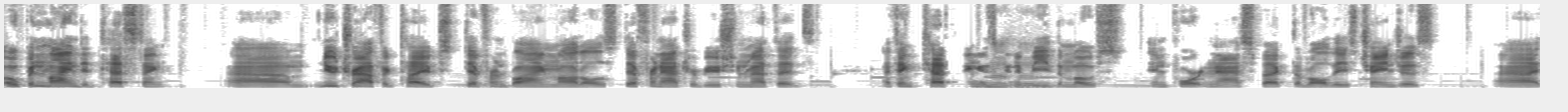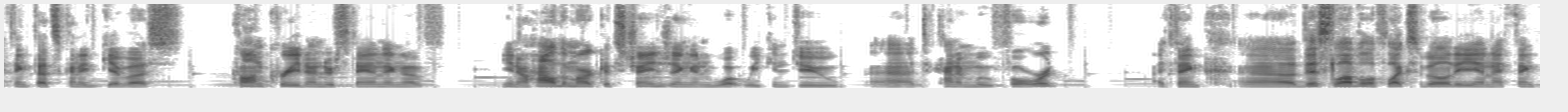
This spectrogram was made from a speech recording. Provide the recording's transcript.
open-minded testing, um, new traffic types, different buying models, different attribution methods. I think testing is mm-hmm. going to be the most important aspect of all these changes. Uh, I think that's going to give us concrete understanding of you know how the market's changing and what we can do uh, to kind of move forward. I think uh, this level of flexibility and I think,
